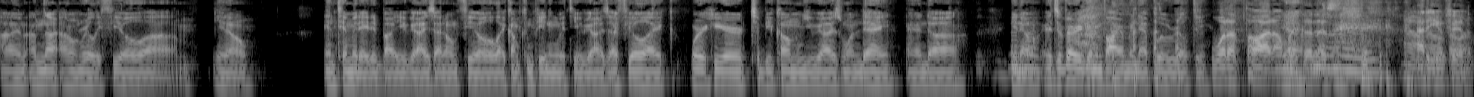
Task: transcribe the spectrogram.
I'm, I'm, not. I don't really feel, um, you know, intimidated by you guys. I don't feel like I'm competing with you guys. I feel like we're here to become you guys one day, and uh, you know, it's a very good environment at Blue Realty. What a thought! Oh Yeah. my goodness. How do you feel?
